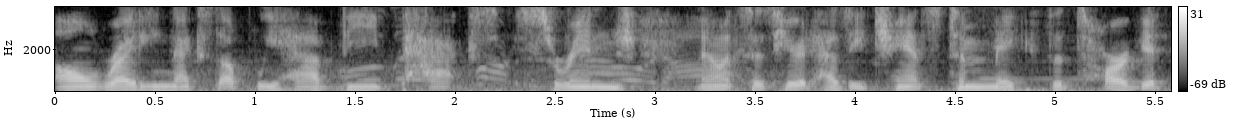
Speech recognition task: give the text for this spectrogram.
Alrighty, next up we have the Pax Syringe. Now it says here it has a chance to make the target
